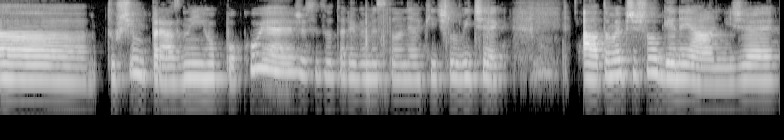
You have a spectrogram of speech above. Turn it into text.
uh, tuším, prázdného pokoje, že si to tady vymyslel nějaký človíček. A to mi přišlo geniální, že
